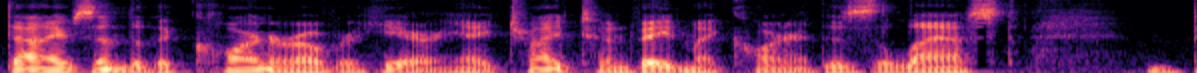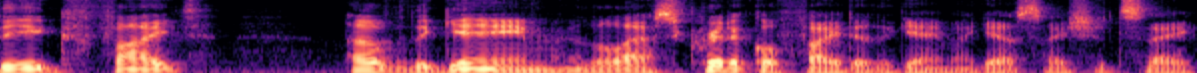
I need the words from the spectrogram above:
dives into the corner over here. Yeah, he tried to invade my corner. This is the last big fight of the game, or the last critical fight of the game, I guess I should say.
